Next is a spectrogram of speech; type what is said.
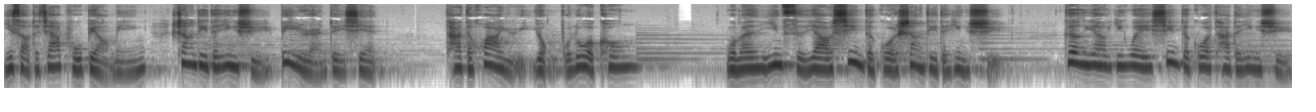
以扫的家谱表明，上帝的应许必然兑现，他的话语永不落空。我们因此要信得过上帝的应许，更要因为信得过他的应许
